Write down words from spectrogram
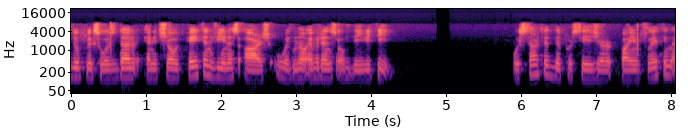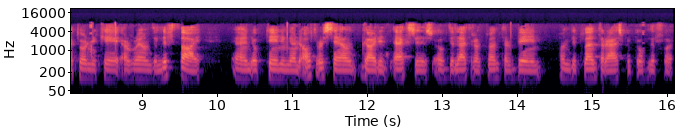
duplex was done and it showed patent venous arch with no evidence of DVT. We started the procedure by inflating a tourniquet around the left thigh and obtaining an ultrasound-guided access of the lateral plantar vein on the plantar aspect of the foot.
